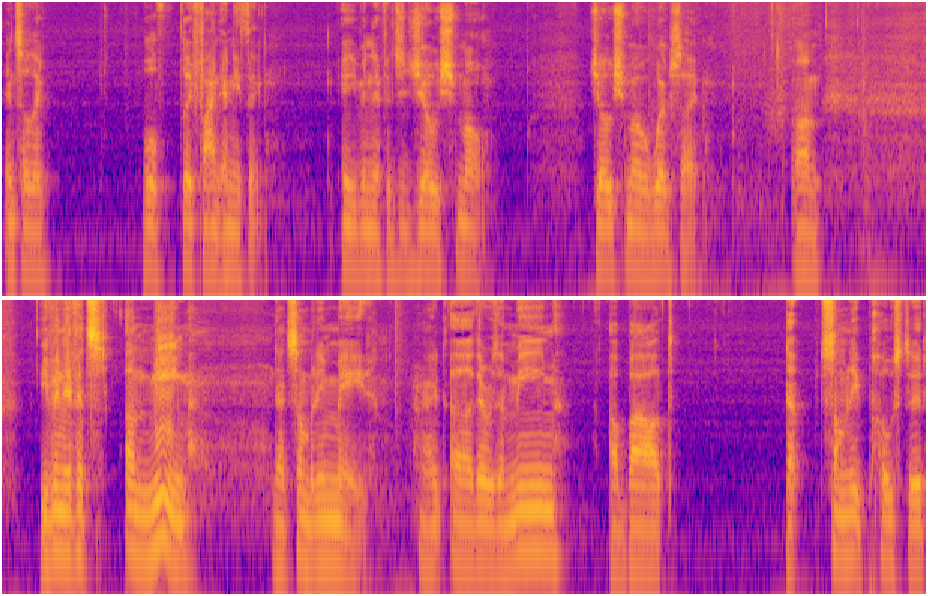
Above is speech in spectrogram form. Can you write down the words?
And so they will they find anything. Even if it's Joe Schmo. Joe Schmo website. Um, even if it's a meme that somebody made, right? Uh, there was a meme about that somebody posted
